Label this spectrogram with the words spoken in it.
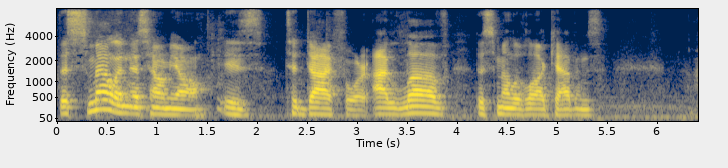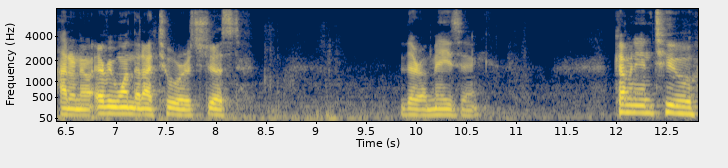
The smell in this home, y'all, is to die for. I love the smell of log cabins. I don't know, everyone that I tour is just, they're amazing. Coming into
